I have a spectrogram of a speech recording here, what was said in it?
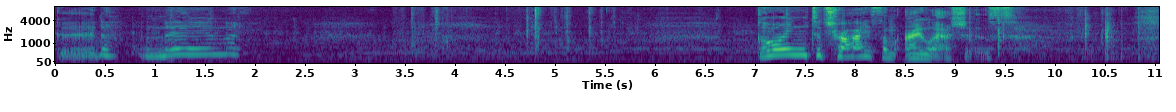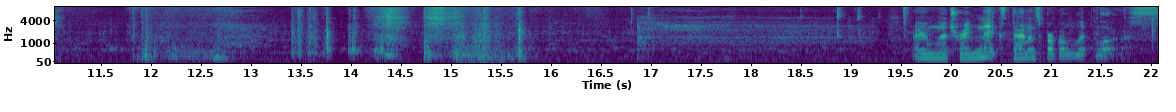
Good. And then going to try some eyelashes. I am going to try NYX Diamond Sparkle Lip Gloss.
